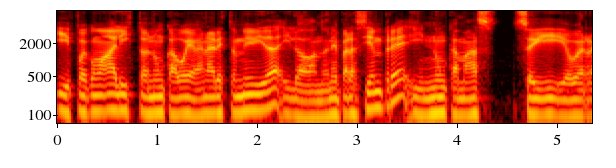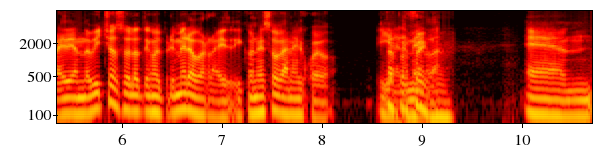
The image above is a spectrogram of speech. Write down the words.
Y fue como, ah, listo, nunca voy a ganar esto en mi vida. Y lo abandoné para siempre. Y nunca más seguí overrideando bichos. Solo tengo el primer override. Y con eso gané el juego. Y Está perfecto. Eh,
